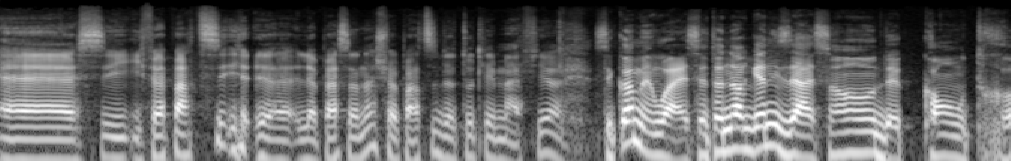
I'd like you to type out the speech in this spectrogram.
Euh, c'est- il fait partie, euh, le personnage fait partie de toutes les mafias. C'est comme, ouais, c'est une organisation de contrats.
